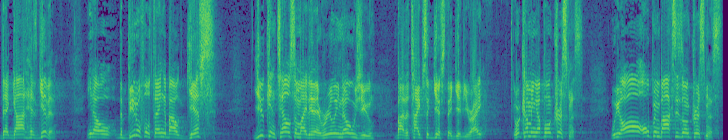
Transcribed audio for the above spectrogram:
that God has given you know, the beautiful thing about gifts, you can tell somebody that really knows you by the types of gifts they give you, right? We're coming up on Christmas. We all open boxes on Christmas.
